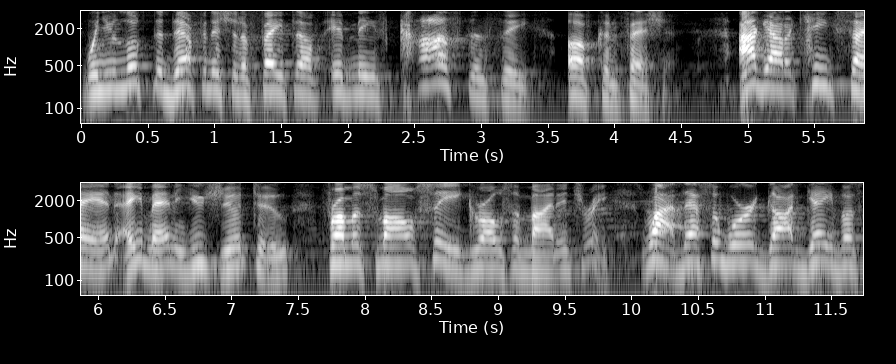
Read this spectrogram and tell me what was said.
When you look the definition of faith of it means constancy of confession. I got to keep saying, amen, and you should too, from a small seed grows a mighty tree. Why? That's a word God gave us.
